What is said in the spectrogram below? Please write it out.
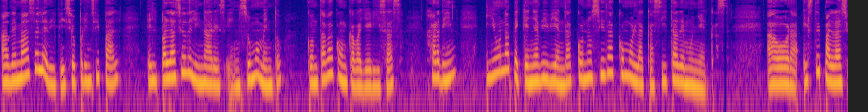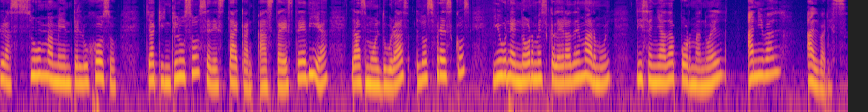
Además del edificio principal, el Palacio de Linares en su momento contaba con caballerizas, jardín y una pequeña vivienda conocida como la Casita de Muñecas. Ahora, este palacio era sumamente lujoso, ya que incluso se destacan hasta este día las molduras, los frescos y una enorme escalera de mármol diseñada por Manuel Aníbal Álvarez.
